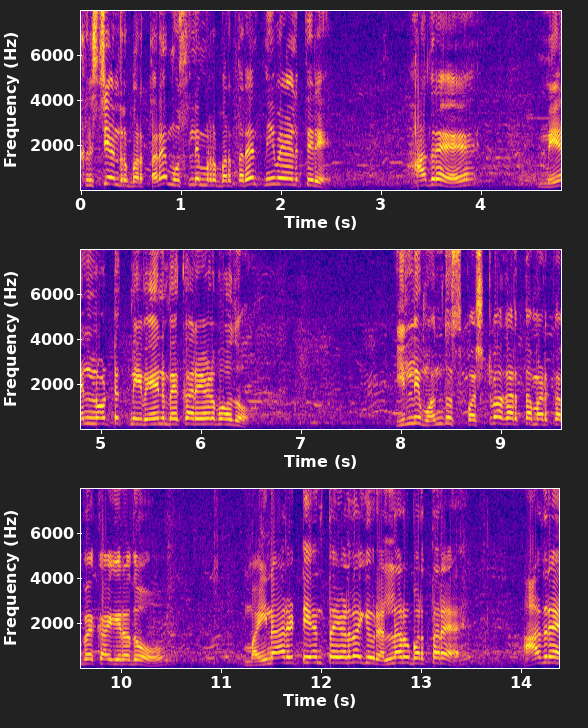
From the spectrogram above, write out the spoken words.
ಕ್ರಿಶ್ಚಿಯನ್ರು ಬರ್ತಾರೆ, ಮುಸ್ಲಿಮರು ಬರ್ತಾರೆ ಅಂತ ನೀವೇ ಹೇಳ್ತೀರಿ. ಆದರೆ ಮೇಲ್ನೋಟಕ್ಕೆ ನೀವೇನು ಬೇಕಾದ್ರೆ ಹೇಳ್ಬೋದು. ಇಲ್ಲಿ ಒಂದು ಸ್ಪಷ್ಟವಾಗಿ ಅರ್ಥ ಮಾಡ್ಕೋಬೇಕಾಗಿರೋದು ಮೈನಾರಿಟಿ ಅಂತ ಹೇಳಿದಾಗ ಇವರೆಲ್ಲರೂ ಬರ್ತಾರೆ. ಆದರೆ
